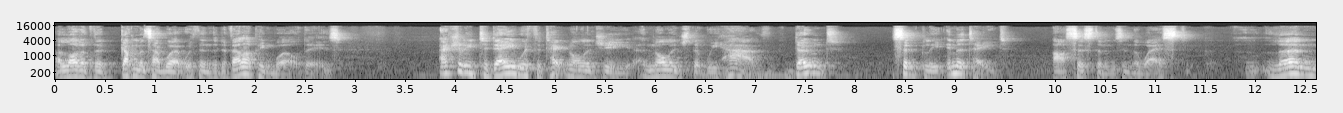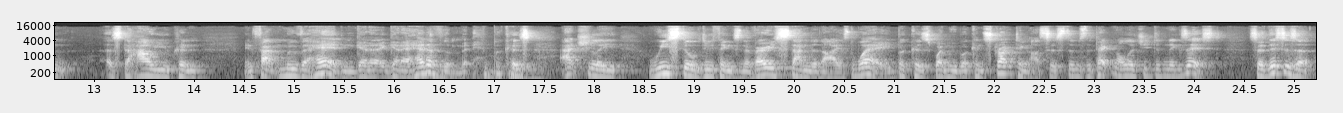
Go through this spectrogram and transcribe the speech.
a lot of the governments I work with in the developing world is, actually today with the technology and knowledge that we have, don't simply imitate our systems in the West, learn as to how you can, in fact, move ahead and get, a, get ahead of them because actually we still do things in a very standardized way because when we were constructing our systems, the technology didn't exist. So this is a,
